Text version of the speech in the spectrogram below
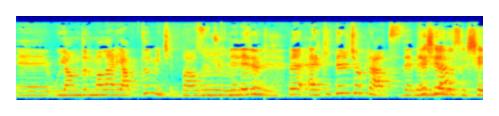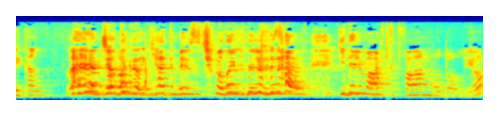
e, uyandırmalar yaptığım için bazı cümlelerim ve erkekleri çok rahatsız Bir edebiliyor. de şey oluyorsun şeytan. Cadı kadın. hadi mevzu çıkmadan gidelim. gidelim artık falan moda oluyor.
